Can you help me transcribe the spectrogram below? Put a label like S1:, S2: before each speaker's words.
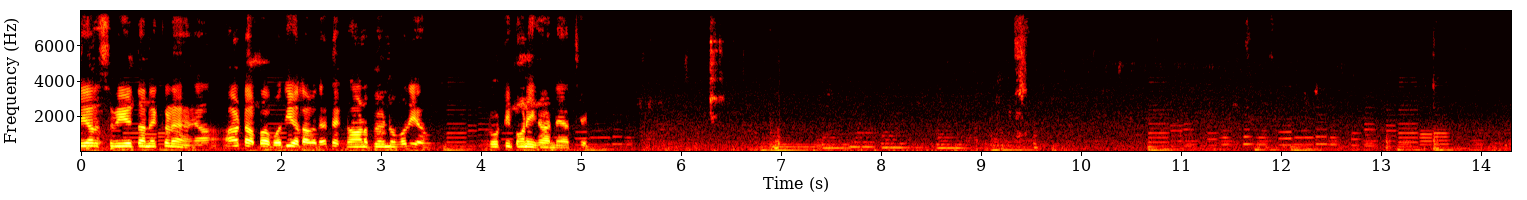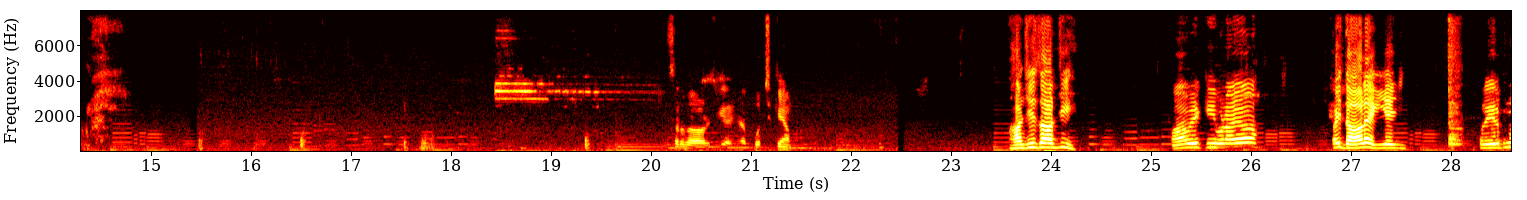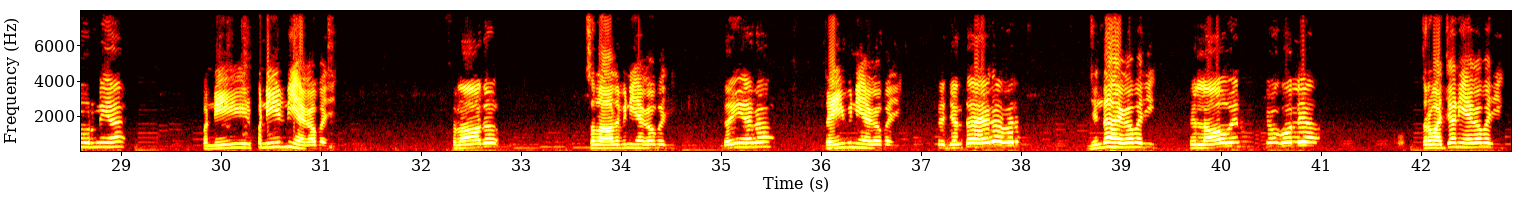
S1: ਤੇ ਯਾਰ ਸਵੇਰ ਦਾ ਨਿਕਲਿਆ ਆ ਆਹ ਢਾਬਾ ਵਧੀਆ ਲੱਗਦਾ ਤੇ ਖਾਣ ਪੀਣ ਨੂੰ ਵਧੀਆ। ਰੋਟੀ ਪਾਣੀ ਖਾਣੇ ਆ ਇੱਥੇ। ਸਰਦਾਰ ਜੀ ਆਇਆ ਪੁੱਛ ਕੇ ਆਵਾਂ।
S2: ਹਾਂਜੀ ਸਾਹਿਬ ਜੀ।
S1: ਹਾਂ ਵੀ ਕੀ ਬਣਾਇਆ?
S2: ਭਾਈ ਦਾਲ ਹੈਗੀ ਹੈ ਜੀ।
S1: ਪਨੀਰ ਪਨੂਰ ਨਹੀਂ ਹੈ?
S2: ਪਨੀਰ ਪਨੀਰ ਨਹੀਂ ਹੈਗਾ ਭਾਜੀ।
S1: ਸਲਾਦ?
S2: ਸਲਾਦ ਵੀ ਨਹੀਂ ਹੈਗਾ ਭਾਜੀ।
S1: ਦਹੀਂ ਹੈਗਾ?
S2: ਦਹੀਂ ਵੀ ਨਹੀਂ ਹੈਗਾ ਭਾਜੀ।
S1: ਤੇ ਜਿੰਦਾ ਹੈਗਾ ਫਿਰ?
S2: ਜਿੰਦਾ ਹੈਗਾ ਭਾਜੀ।
S1: ਫਿਰ ਲਾਓ ਇਹਨੂੰ ਕਿਉਂ ਖੋਲਿਆ?
S2: ਦਰਵਾਜ਼ਾ ਨਹੀਂ ਹੈਗਾ ਭਾਜੀ।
